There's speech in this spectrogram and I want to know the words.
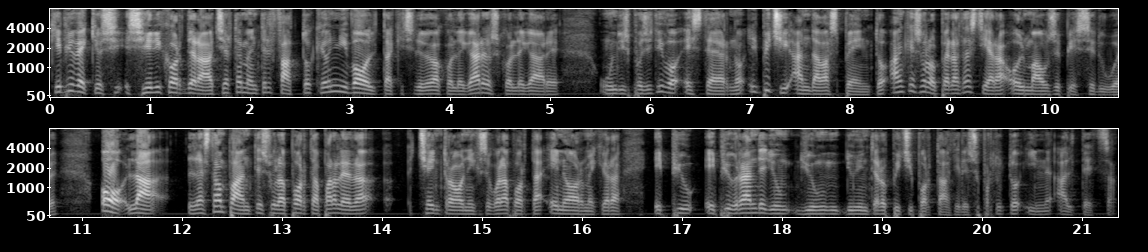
Chi è più vecchio si, si, ricorderà certamente il fatto che ogni volta che si doveva collegare o scollegare un dispositivo esterno, il PC andava spento, anche solo per la tastiera o il mouse PS2, o la, la stampante sulla porta parallela Centronix, quella porta enorme che ora è più, è più grande di un, di, un, di un intero PC portatile, soprattutto in altezza.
